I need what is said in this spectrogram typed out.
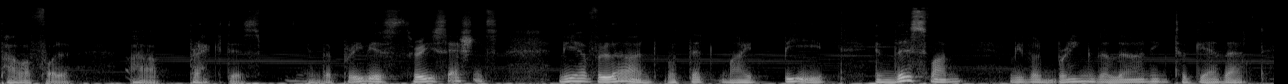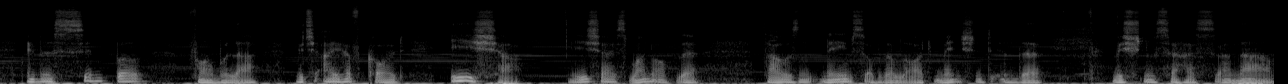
powerful uh, practice. In the previous three sessions, we have learned what that might be. In this one, we will bring the learning together in a simple formula which I have called Isha. Isha is one of the thousand names of the Lord mentioned in the Vishnu Sahasranam.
